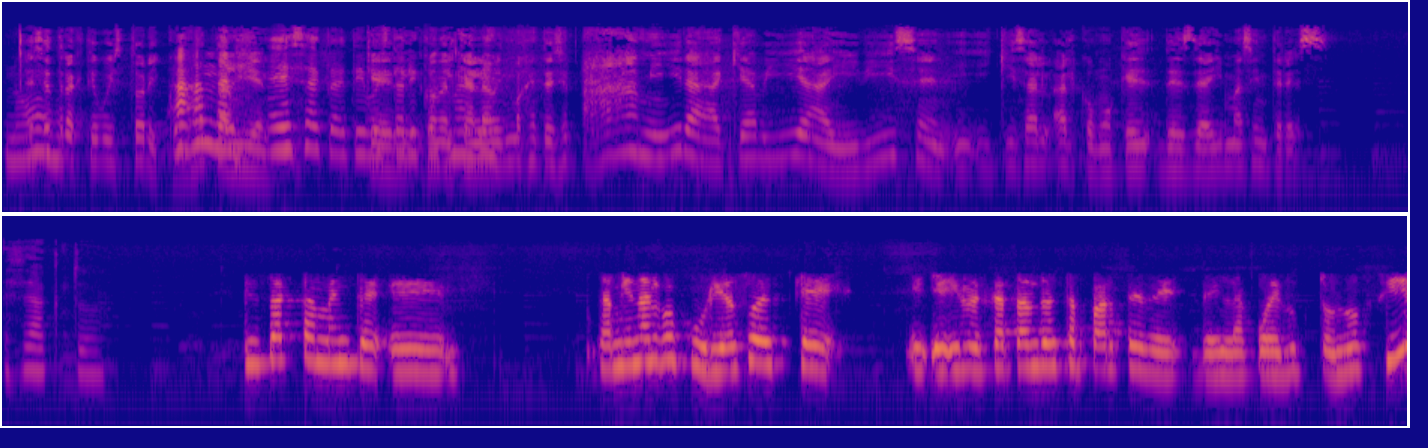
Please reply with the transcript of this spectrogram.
no ese atractivo histórico ah, ¿no? también. ese atractivo histórico con el que la misma gente dice ah mira aquí había y dicen y, quizá al, como que desde ahí más interés. Exacto. Exactamente eh, también algo curioso es que y, rescatando esta parte de, del acueducto, ¿no? Sí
